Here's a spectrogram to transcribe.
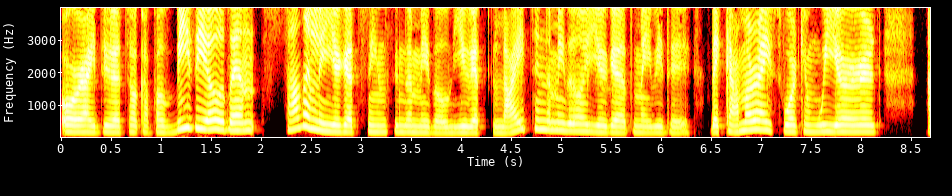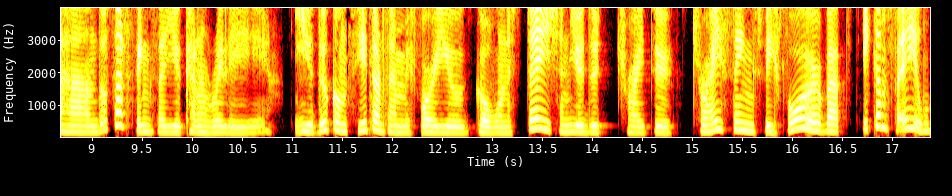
or I do a talk about video, then suddenly you get scenes in the middle. You get light in the middle. You get maybe the, the camera is working weird. And those are things that you kind of really, you do consider them before you go on stage and you do try to try things before, but it can fail.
